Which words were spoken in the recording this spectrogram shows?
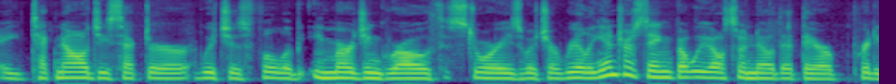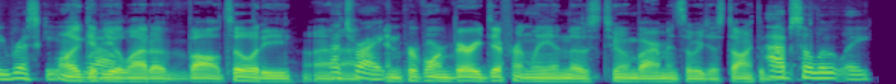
a technology sector which is full of emerging growth stories, which are really interesting, but we also know that they're pretty risky. Well, it give you a lot of volatility. Uh, That's right. And perform very differently in those two environments that we just talked about. Absolutely.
